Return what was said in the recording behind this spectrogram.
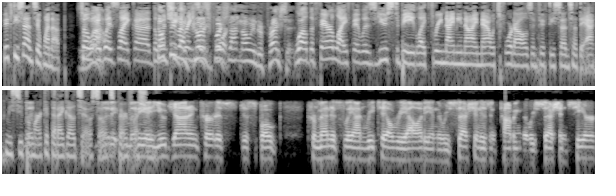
Fifty cents it went up. So Wow. it was like uh, the Don't one be she like drinks George is four. Bush not knowing the prices. Well, the Fairlife it was used to be like three ninety nine. Now it's four dollars and fifty cents at the Acme supermarket that I go to. So it's very Lydia, frustrating. you, John, and Curtis just spoke tremendously on retail reality, and the recession isn't coming. The recession's here,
